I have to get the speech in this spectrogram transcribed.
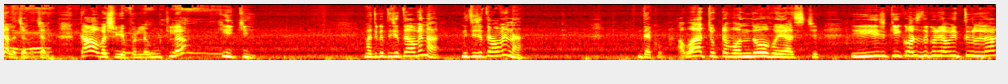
চলো চলো চলো। তাও আবার শুয়ে পড়ল। উঠল? কি কি? ভাতু খেতে যেতে হবে না? নিচে যেতে হবে না? দেখো, আবার চোখটা বন্ধ হয়ে আসছে। ইস, কি কষ্ট করে আমি তুললাম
